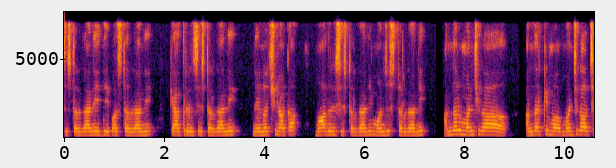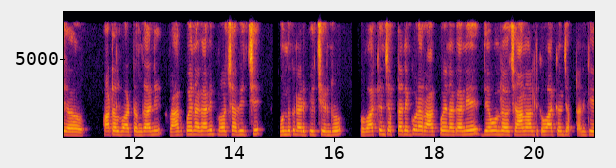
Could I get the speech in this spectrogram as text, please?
సిస్టర్ కానీ దీపాస్టర్ కానీ క్యాథరిన్ సిస్టర్ కానీ నేను వచ్చినాక మాధురి సిస్టర్ కానీ మంజు సిస్టర్ కానీ అందరూ మంచిగా అందరికీ మంచిగా పాటలు పాడటం కానీ రాకపోయినా కానీ ప్రోత్సహించి ముందుకు నడిపించిండ్రు. వాక్యం చెప్పడానికి కూడా రాకపోయినా కానీ దేవుళ్ళ చానాటికి వాక్యం చెప్పడానికి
